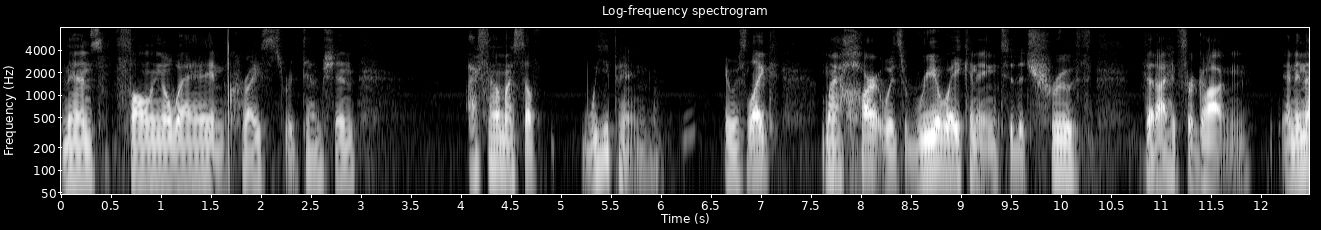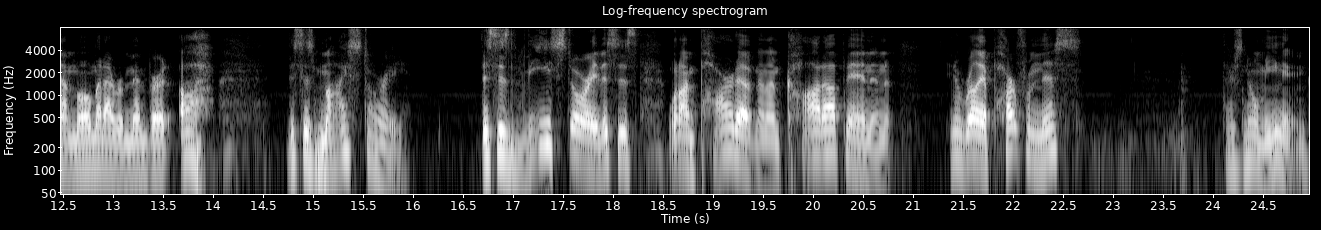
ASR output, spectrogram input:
man's falling away and Christ's redemption, I found myself weeping. It was like my heart was reawakening to the truth that I had forgotten. And in that moment, I remembered, oh, this is my story. This is the story. This is what I'm part of and I'm caught up in. And you know, really, apart from this, there's no meaning.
